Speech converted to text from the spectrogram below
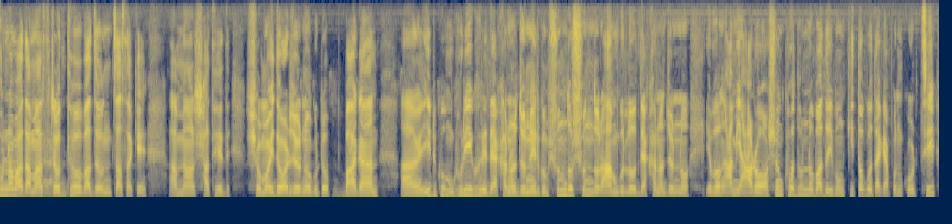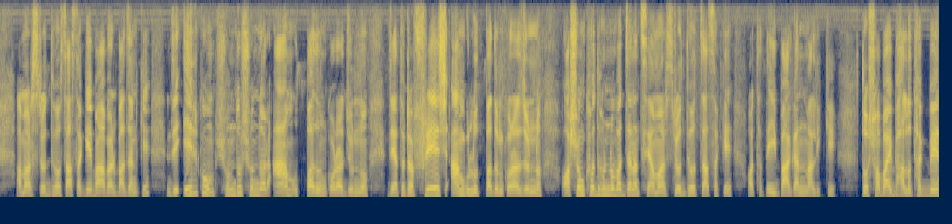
ধন্যবাদ আমার হ্যাঁ, শ্রদ্ধেয় বাজন চাচাকে। আমার সাথে সময় দেওয়ার জন্য গোটো বাগান এরকম ঘুরিয়ে ঘুরে দেখানোর জন্য এরকম সুন্দর সুন্দর আমগুলো দেখানোর জন্য এবং আমি আরও অসংখ্য ধন্যবাদ এবং কৃতজ্ঞতা জ্ঞাপন করছি আমার শ্রদ্ধেয় চাচাকে বা আমার বাজানকে যে এরকম সুন্দর সুন্দর আম উৎপাদন করার জন্য যে এতটা ফ্রেশ আমগুলো উৎপাদন করার জন্য অসংখ্য ধন্যবাদ জানাচ্ছি আমার শ্রদ্ধেয় চাচাকে অর্থাৎ এই বাগান মালিককে। তো সবাই ভালো থাকবেন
